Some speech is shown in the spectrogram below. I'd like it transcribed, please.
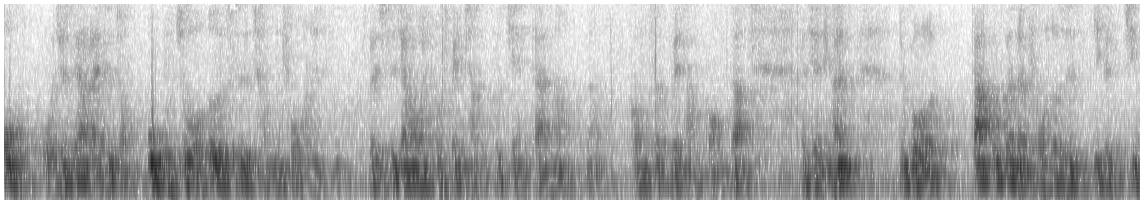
哦，我就是要来这种五浊恶世成佛呢。所以释迦牟尼佛非常不简单哦，那功德非常广大，而且你看如果。大部分的佛都是一个净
